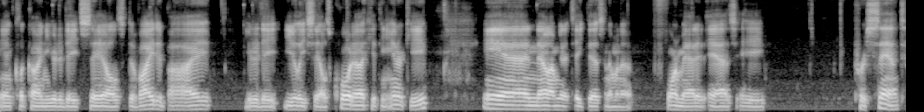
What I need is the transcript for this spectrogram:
and click on year-to-date sales divided by year-to-date yearly sales quota, hit the enter key, and now I'm going to take this and I'm going to format it as a percent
